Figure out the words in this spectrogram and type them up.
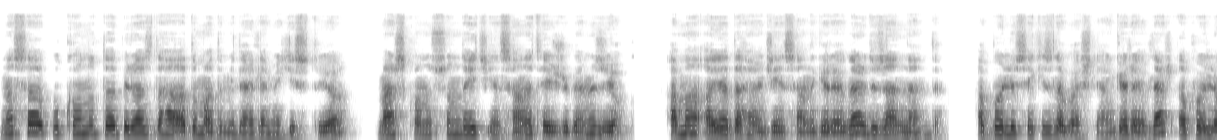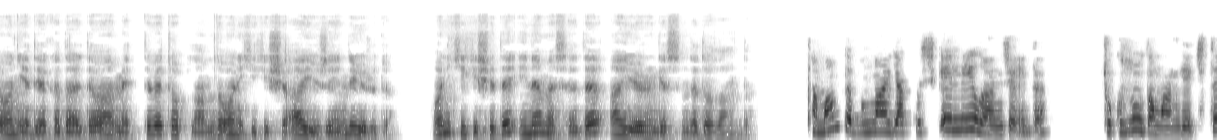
NASA bu konuda biraz daha adım adım ilerlemek istiyor. Mars konusunda hiç insanlı tecrübemiz yok. Ama Ay'a daha önce insanlı görevler düzenlendi. Apollo 8 ile başlayan görevler Apollo 17'ye kadar devam etti ve toplamda 12 kişi Ay yüzeyinde yürüdü. 12 kişi de inemese de Ay yörüngesinde dolandı. Tamam da bunlar yaklaşık 50 yıl önceydi. Çok uzun zaman geçti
